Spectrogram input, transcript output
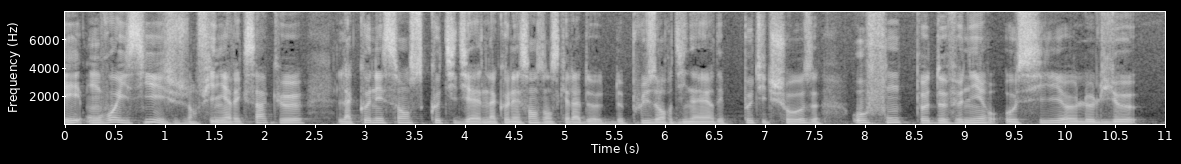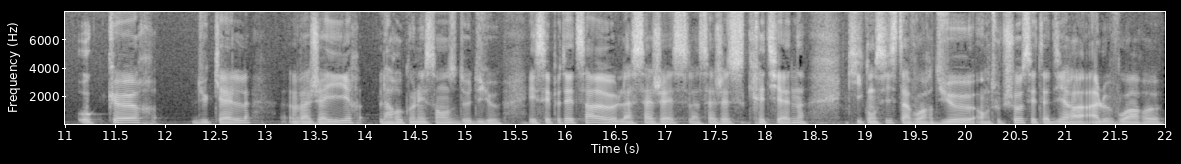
Et on voit ici, et j'en finis avec ça, que la connaissance quotidienne, la connaissance dans ce qu'elle a de, de, plus ordinaire, des petites choses, au fond peut devenir aussi euh, le lieu au cœur duquel va jaillir la reconnaissance de Dieu. Et c'est peut-être ça euh, la sagesse, la sagesse chrétienne, qui consiste à voir Dieu en toute chose, c'est-à-dire à, le voir euh,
